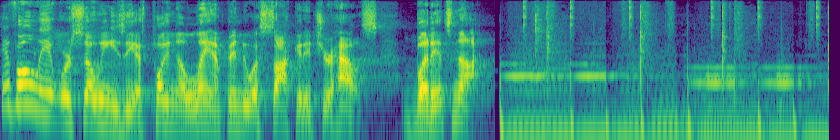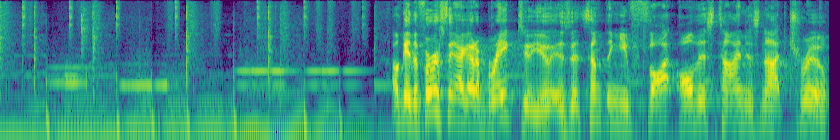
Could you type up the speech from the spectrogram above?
If only it were so easy as plugging a lamp into a socket at your house. But it's not. Okay, the first thing I got to break to you is that something you've thought all this time is not true.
